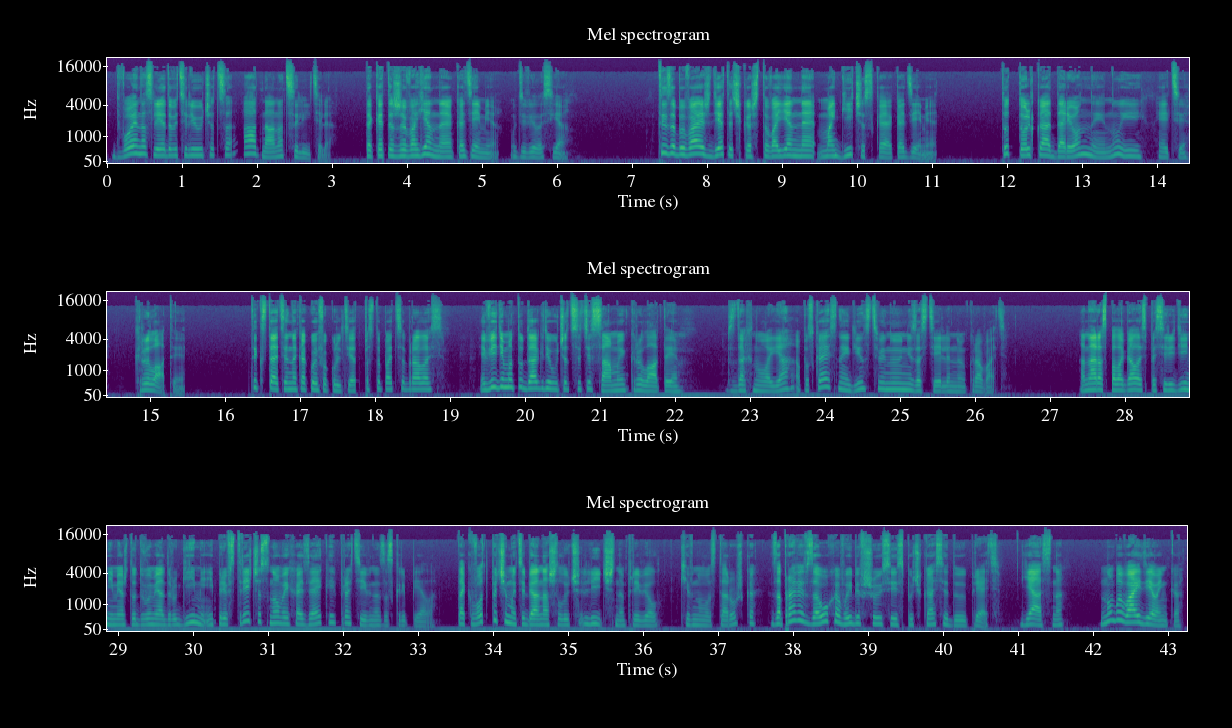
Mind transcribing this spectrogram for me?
Двое наследователей учатся, а одна на целителя». «Так это же военная академия», — удивилась я. Ты забываешь, деточка, что военная магическая академия. Тут только одаренные, ну и эти, крылатые. Ты, кстати, на какой факультет поступать собралась? Видимо, туда, где учатся те самые крылатые. Вздохнула я, опускаясь на единственную незастеленную кровать. Она располагалась посередине между двумя другими и при встрече с новой хозяйкой противно заскрипела. «Так вот почему тебя наш луч лично привел», кивнула старушка, заправив за ухо выбившуюся из пучка седую прядь. Ясно. Ну, бывай, девонька.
